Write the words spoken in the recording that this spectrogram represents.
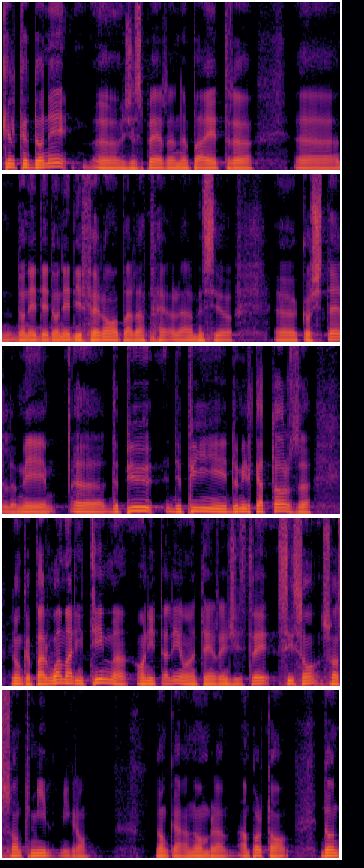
quelques données, j'espère ne pas être euh, donner des données différentes par rapport à M. Euh. Mais euh, depuis, depuis 2014, donc par voie maritime, en Italie, ont été enregistrés 660 000 migrants. Donc un nombre important, dont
